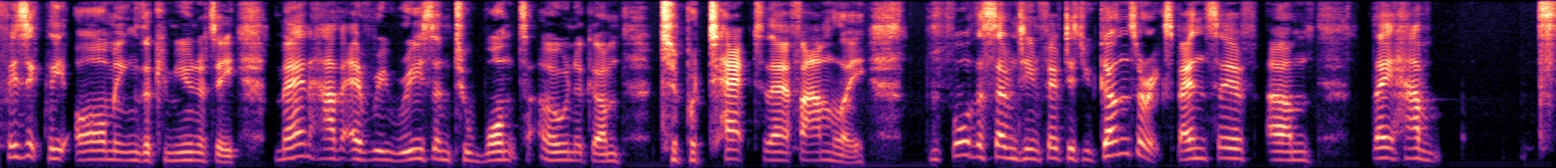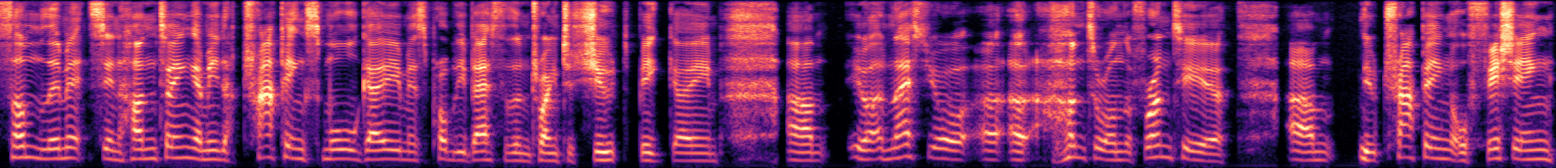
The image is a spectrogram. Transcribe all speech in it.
physically arming the community. Men have every reason to want to own a gun to protect their family. Before the 1750s, your guns are expensive. Um, they have some limits in hunting. I mean, trapping small game is probably better than trying to shoot big game. Um, you know, unless you're a, a hunter on the frontier, um, you know, trapping or fishing.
